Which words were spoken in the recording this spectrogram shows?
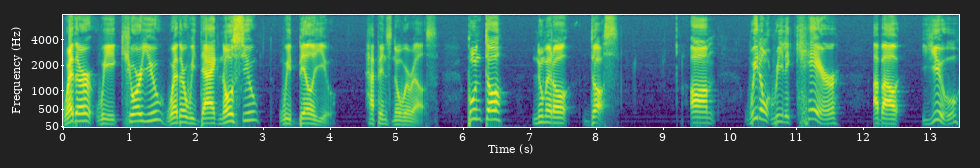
whether we cure you, whether we diagnose you, we bill you. Happens nowhere else. Punto numero dos. Um, we don't really care about you,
